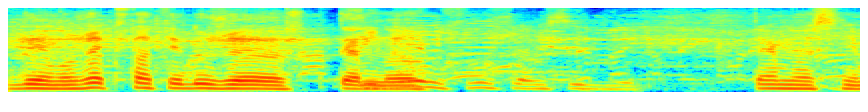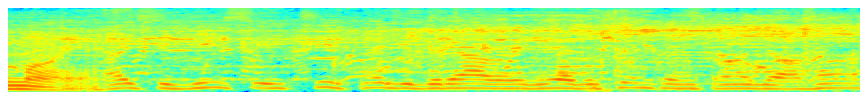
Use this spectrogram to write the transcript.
Сидимо, вже, кстати, дуже темно, Сидим, слушаем CD. темно знімає. ICDC, Chief, Леді Дырявый, Илья Дученко, Инстрадио, ага.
